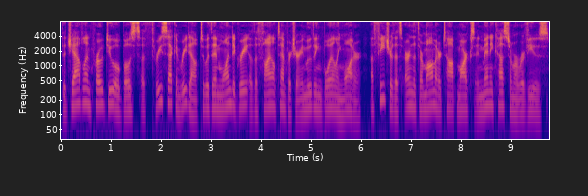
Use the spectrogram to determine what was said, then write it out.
The Javelin Pro Duo boasts a 3-second readout to within 1 degree of the final temperature in moving boiling water, a feature that's earned the thermometer top marks in many customer reviews.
